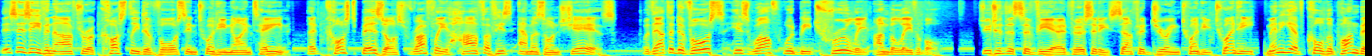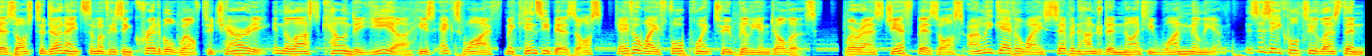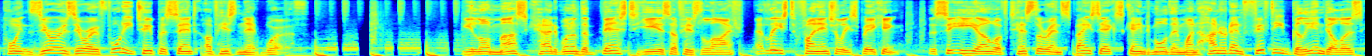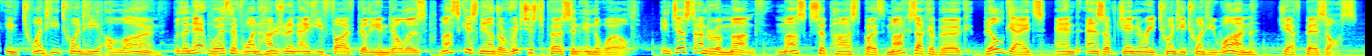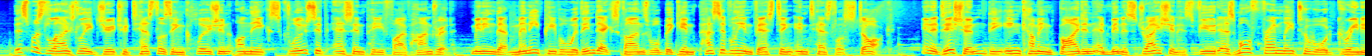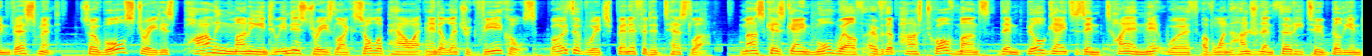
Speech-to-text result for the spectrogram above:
This is even after a costly divorce in 2019 that cost Bezos roughly half of his Amazon shares. Without the divorce, his wealth would be truly unbelievable. Due to the severe adversity suffered during 2020, many have called upon Bezos to donate some of his incredible wealth to charity. In the last calendar year, his ex wife, Mackenzie Bezos, gave away $4.2 billion whereas Jeff Bezos only gave away 791 million. This is equal to less than 0.0042% of his net worth. Elon Musk had one of the best years of his life, at least financially speaking. The CEO of Tesla and SpaceX gained more than $150 billion in 2020 alone. With a net worth of $185 billion, Musk is now the richest person in the world. In just under a month, Musk surpassed both Mark Zuckerberg, Bill Gates, and as of January 2021, Jeff Bezos. This was largely due to Tesla's inclusion on the exclusive S&P 500, meaning that many people with index funds will begin passively investing in Tesla stock. In addition, the incoming Biden administration is viewed as more friendly toward green investment, so Wall Street is piling money into industries like solar power and electric vehicles, both of which benefited Tesla. Musk has gained more wealth over the past 12 months than Bill Gates' entire net worth of $132 billion.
